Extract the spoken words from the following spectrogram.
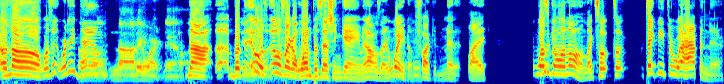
Oh no, was it? Were they down? no, no, they weren't down. Nah, uh, but They it was it was like a one possession game, and I was like, wait a Mhm. fucking minute, like what's going on? Like, so, so take me through what happened there,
